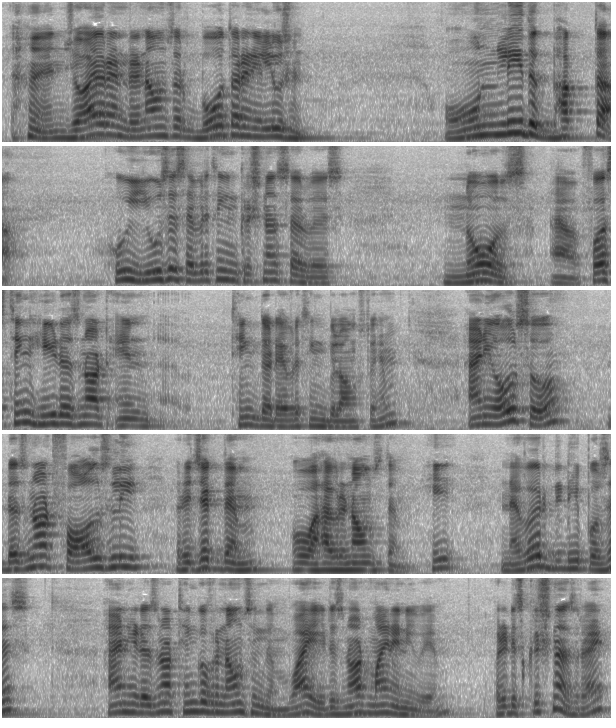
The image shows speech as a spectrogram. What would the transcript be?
enjoyer and renouncer both are an illusion. Only the bhakta who uses everything in Krishna's service knows. Uh, first thing, he does not in, think that everything belongs to him, and he also does not falsely reject them. Oh, I have renounced them. He never did he possess, and he does not think of renouncing them. Why? It is not mine anyway, but it is Krishna's, right?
